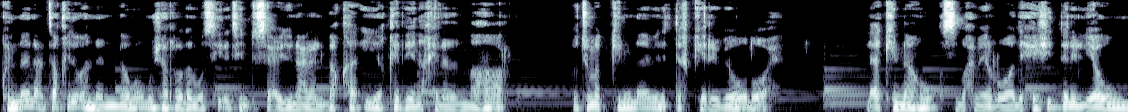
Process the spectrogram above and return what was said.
كنا نعتقد أن النوم مجرد وسيلة تساعدنا على البقاء يقظين خلال النهار وتمكننا من التفكير بوضوح لكنه أصبح من الواضح جدا اليوم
